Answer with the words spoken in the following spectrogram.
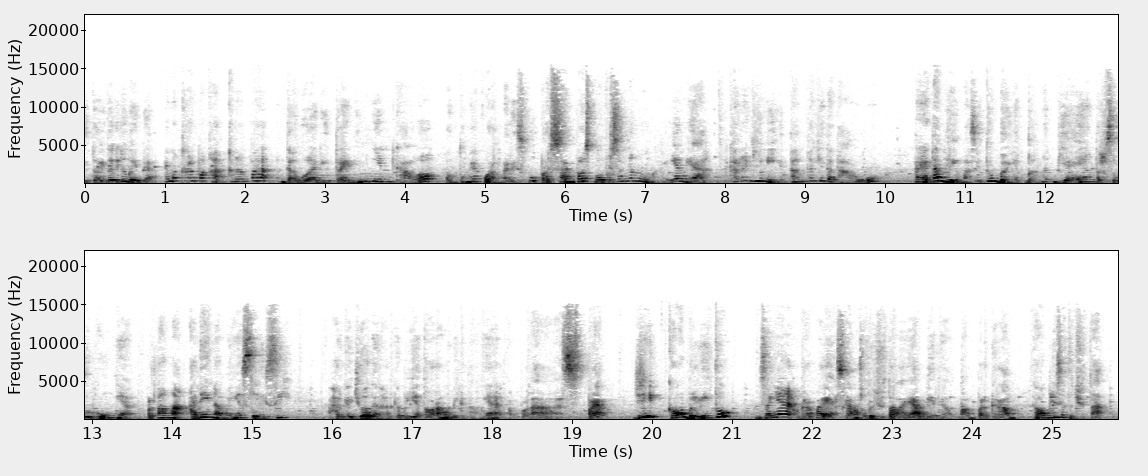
gitu itu itu beda. Emang kenapa kak? Kenapa nggak boleh di tradingin kalau untungnya kurang dari 10%? Kalau 10% kan lumayan ya. Karena gini, tanpa kita tahu ternyata beli emas itu banyak banget biaya yang terselubungnya. Pertama, ada yang namanya selisih harga jual dan harga beli atau orang lebih kenalnya uh, spread. Jadi kamu beli tuh misalnya berapa ya? Sekarang satu juta lah ya biar gampang per gram. Kamu beli satu juta.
